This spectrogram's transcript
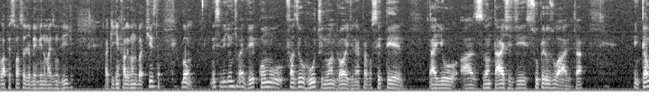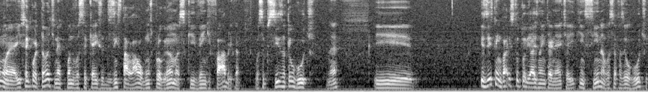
Olá pessoal, seja bem-vindo a mais um vídeo. Aqui quem fala é Evandro Batista. Bom, nesse vídeo a gente vai ver como fazer o root no Android, né, para você ter aí o, as vantagens de super usuário, tá? Então, é, isso é importante, né? Quando você quer desinstalar alguns programas que vêm de fábrica, você precisa ter o root, né? E Existem vários tutoriais na internet aí que ensina você a fazer o root.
